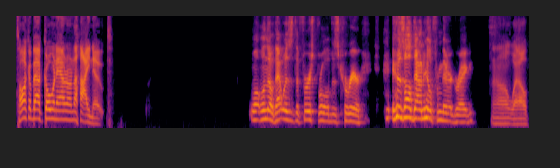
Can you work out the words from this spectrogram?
Talk about going out on a high note. Well, well, no, that was the first role of his career. It was all downhill from there, Greg. Oh well,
